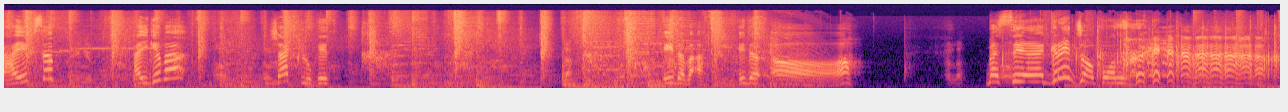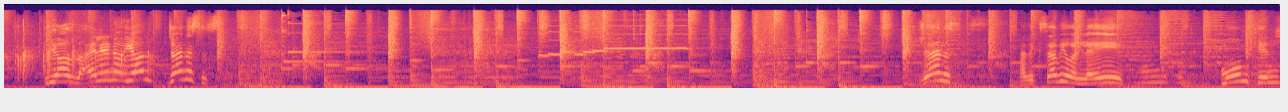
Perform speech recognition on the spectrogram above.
هيكسب؟ هيجيبها؟ شكله كده. إيه ده بقى؟ إيه ده؟ آه. بس great job والله. يلا الينو يلا جينيسيس جينيسيس هتكسبي ولا إيه؟ ممكن.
